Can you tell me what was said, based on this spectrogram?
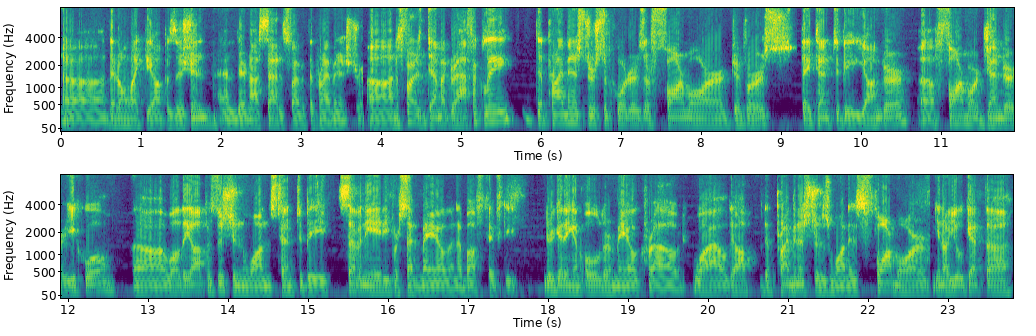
Uh, they don't like the opposition and they're not satisfied with the prime minister. Uh, and as far as demographically, the prime minister's supporters are far more diverse. They tend to be younger, uh, far more gender equal, uh, while the opposition ones tend to be 70, 80% male and above 50. You're getting an older male crowd, while the op- the prime minister's one is far more. You know, you'll get the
